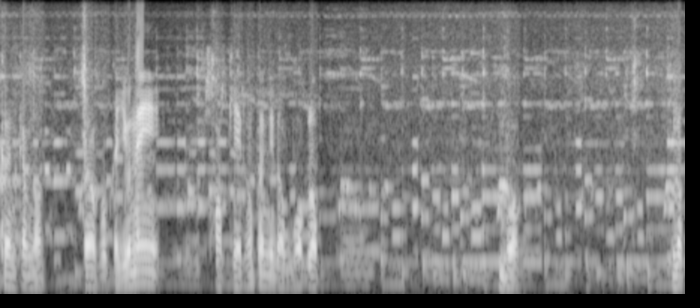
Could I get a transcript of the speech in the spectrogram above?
เกินกำหนดตัวพวกก็อยู่ในขอบเขตของเพิ่นนี่ดอกบวกลบ บวก ลบ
